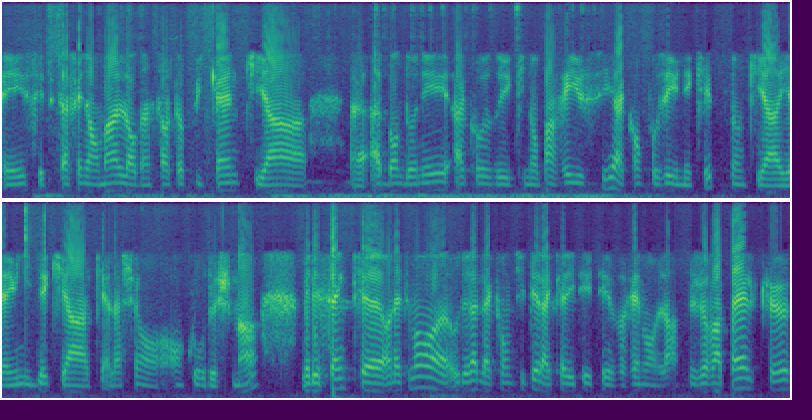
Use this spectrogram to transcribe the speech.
et c'est tout à fait normal lors d'un startup weekend qui a euh, abandonné à cause de, qui n'ont pas réussi à composer une équipe. Donc il y a, y a une idée qui a, qui a lâché en, en cours de chemin. Mais les cinq, euh, honnêtement, euh, au-delà de la quantité, la qualité était vraiment là. Je rappelle que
